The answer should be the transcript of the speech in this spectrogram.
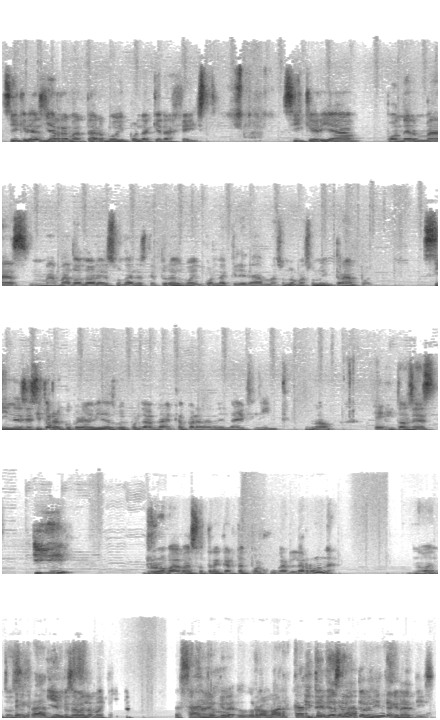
si querías ya rematar, voy por la que era haste. Si quería poner más mamá Dolores una de las criaturas, voy por la que le da más uno, más uno y trample. Si necesito recuperar vidas, voy por la blanca para darle life link, ¿no? Entonces, y robabas otra carta por jugar la runa, ¿no? Entonces, y empezaba la máquina. Exacto, robar cartas. Y tenías el naturalista gratis.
